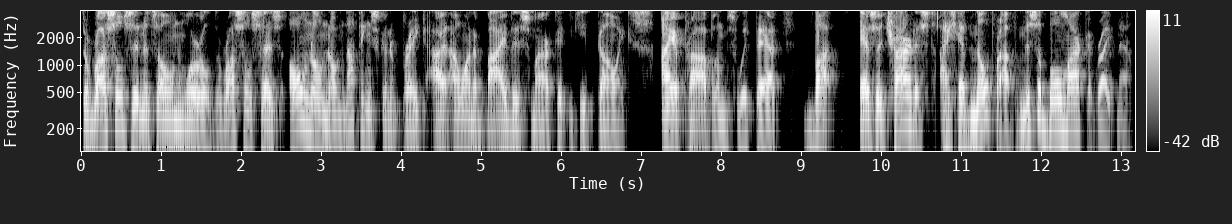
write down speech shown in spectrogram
The Russell's in its own world. The Russell says, oh, no, no, nothing's going to break. I, I want to buy this market and keep going. I have problems with that. But as a chartist, I have no problem. This is a bull market right now.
